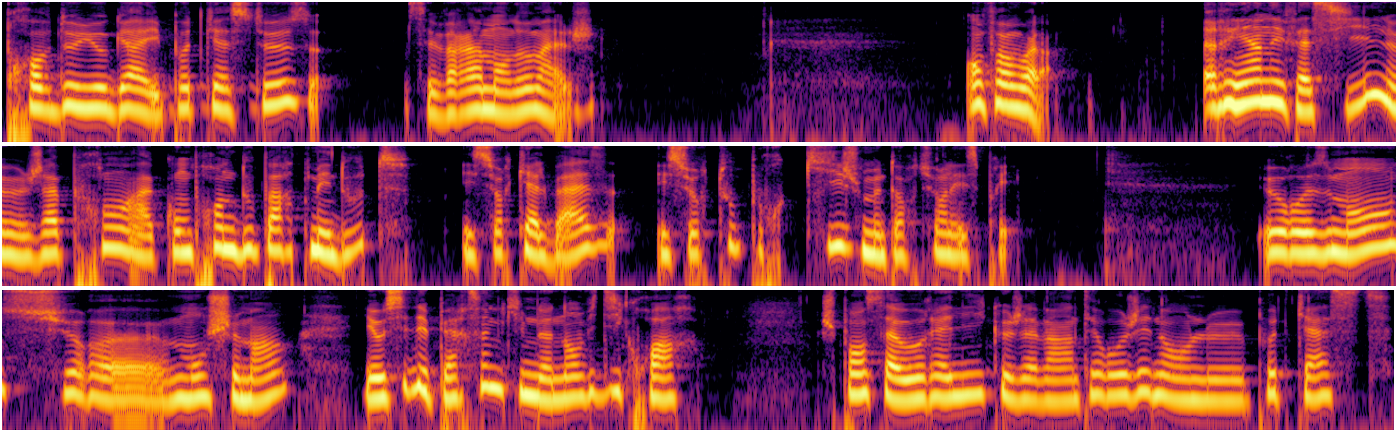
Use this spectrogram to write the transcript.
prof de yoga et podcasteuse, c'est vraiment dommage. Enfin voilà. Rien n'est facile, j'apprends à comprendre d'où partent mes doutes et sur quelle base, et surtout pour qui je me torture l'esprit. Heureusement, sur euh, mon chemin, il y a aussi des personnes qui me donnent envie d'y croire. Je pense à Aurélie que j'avais interrogée dans le podcast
